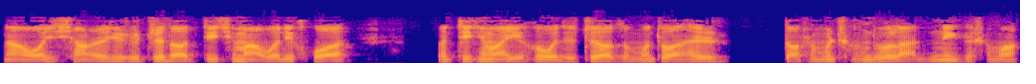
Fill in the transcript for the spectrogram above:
那我就想着，就是知道，最起码我得活，我最起码以后我就知道怎么做，他是到什么程度了，那个什么。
